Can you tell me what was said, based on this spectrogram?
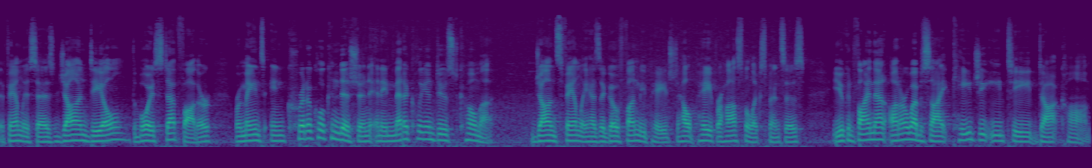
The family says John Deal, the boy's stepfather, remains in critical condition in a medically induced coma. John's family has a GoFundMe page to help pay for hospital expenses. You can find that on our website, kget.com.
